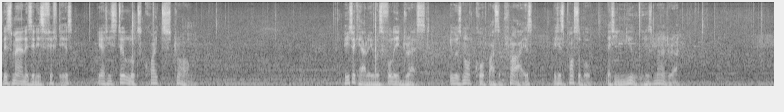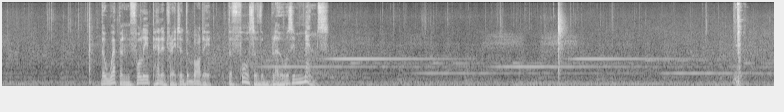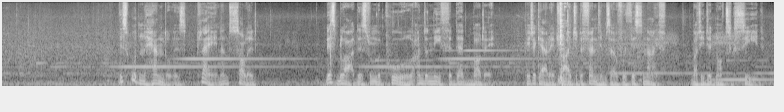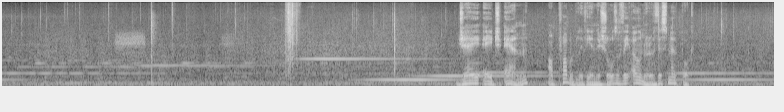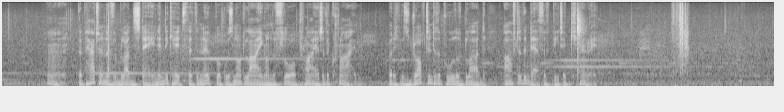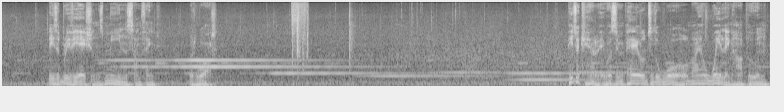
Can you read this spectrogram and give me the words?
This man is in his 50s, yet he still looks quite strong. Peter Carey was fully dressed. He was not caught by surprise. It is possible that he knew his murderer. The weapon fully penetrated the body. The force of the blow was immense. This wooden handle is plain and solid. This blood is from the pool underneath the dead body. Peter Carey tried to defend himself with this knife, but he did not succeed. JHN are probably the initials of the owner of this notebook. Hmm. The pattern of the blood stain indicates that the notebook was not lying on the floor prior to the crime, but it was dropped into the pool of blood after the death of Peter Carey. These abbreviations mean something, but what? Peter Carey was impaled to the wall by a whaling harpoon.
